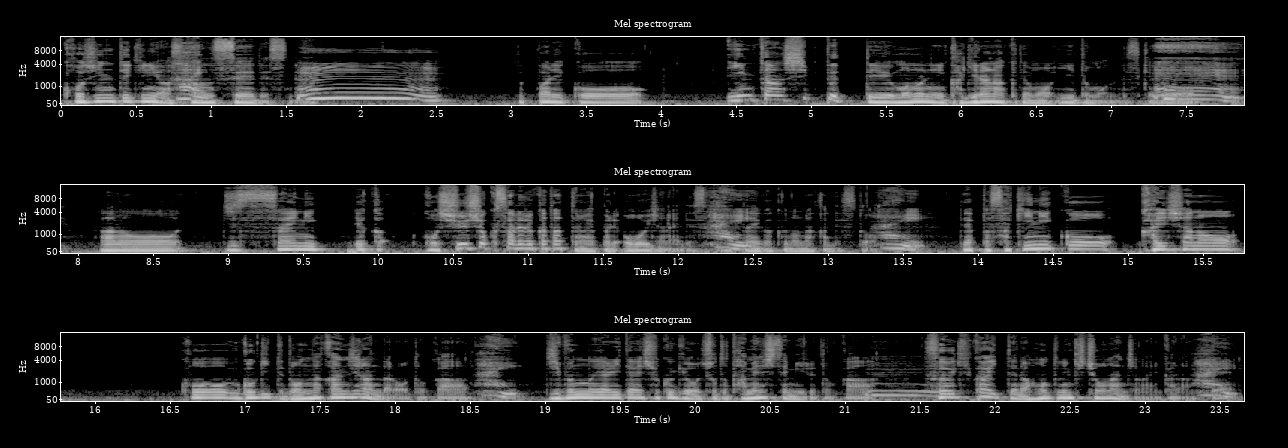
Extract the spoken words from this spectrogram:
個人的には賛成ですうね、ーん。やっぱりこうインターンシップっていうものに限らなくてもいいと思うんですけど、えあの実際にやっぱこう就職される方っていうのはやっぱり多いじゃないですか、はい。大学の中ですと、えはい。でやっぱ先にこう会社のこう動きってどんな感じなんだろうとかはい。自分のやりたい職業をちょっと試してみるとか、うん。そういう機会っていうのは本当に貴重なんじゃないかなってはい。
